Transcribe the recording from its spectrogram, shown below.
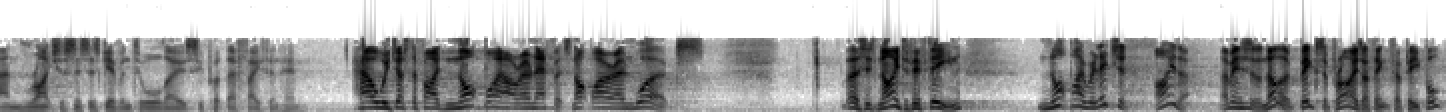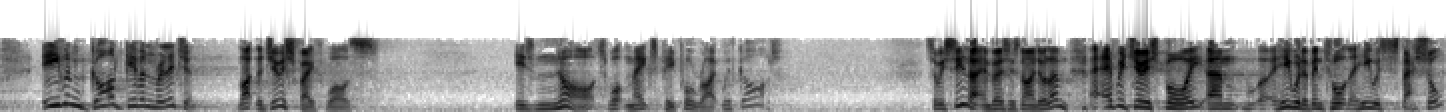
and righteousness is given to all those who put their faith in Him. How are we justified? Not by our own efforts, not by our own works verses 9 to 15, not by religion either. I mean, this is another big surprise, I think, for people. Even God given religion, like the Jewish faith was, is not what makes people right with God. So we see that in verses 9 to 11. Every Jewish boy, um, he would have been taught that he was special,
